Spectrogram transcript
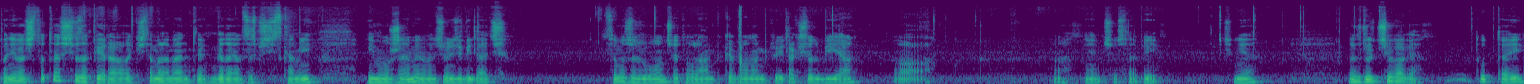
ponieważ to też się zapiera o jakieś tam elementy gadające z przyciskami i możemy, będzie widać, co może wyłączę tą lampkę, bo ona mi tutaj tak się odbija. O. O, nie wiem, czy jest lepiej, czy nie. Ale zwróćcie uwagę. Tutaj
